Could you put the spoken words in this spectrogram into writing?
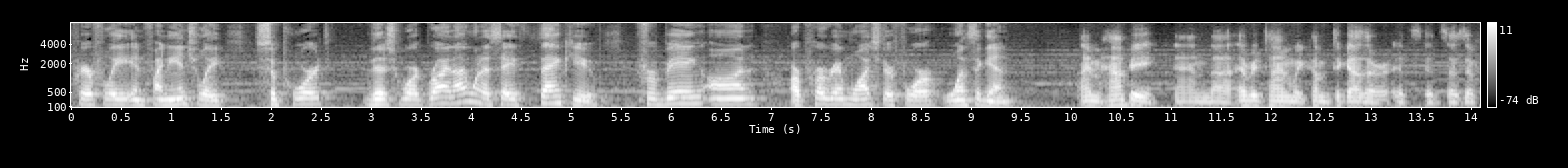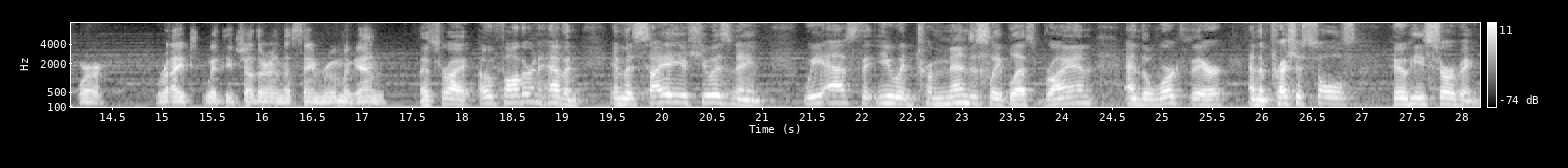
prayerfully and financially support this work. Brian, I want to say thank you for being on our program Watch Therefore once again. I'm happy, and uh, every time we come together, it's it's as if we're right with each other in the same room again. That's right. Oh, Father in heaven, in Messiah Yeshua's name, we ask that you would tremendously bless Brian and the work there and the precious souls who he's serving,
